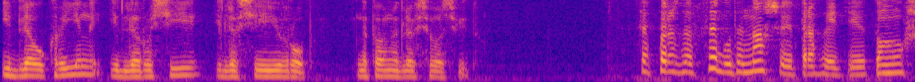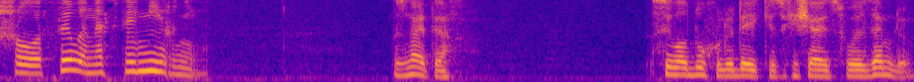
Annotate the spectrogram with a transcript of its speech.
і для України, і для Росії, і для всієї Європи, і, напевно, для всього світу. це перш за все буде нашою трагедією, тому що сили неспівмірні. Ви знаєте, сила духу людей, які захищають свою землю,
